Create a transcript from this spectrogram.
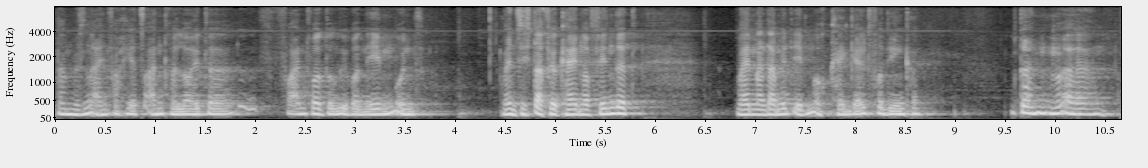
dann müssen einfach jetzt andere Leute Verantwortung übernehmen und wenn sich dafür keiner findet, weil man damit eben auch kein Geld verdienen kann, dann, äh,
